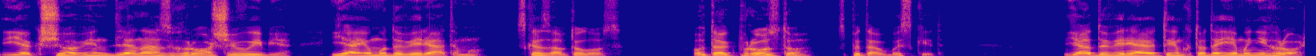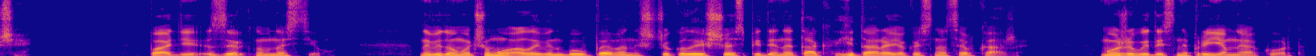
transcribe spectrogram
Якщо він для нас гроші виб'є, я йому довірятиму, сказав Толос. Отак просто? спитав Бескид. Я довіряю тим, хто дає мені гроші. Паді зиркнув на стіл. Невідомо чому, але він був певен, що коли щось піде не так, гітара якось на це вкаже. Може, видасть неприємний акорд,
